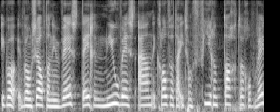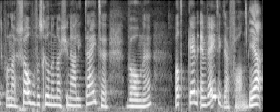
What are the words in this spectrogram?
ik, wo- ik woon zelf dan in West, tegen Nieuw-West aan. Ik geloof dat daar iets van 84 of weet ik wel, nou, zoveel verschillende nationaliteiten wonen. Wat ken en weet ik daarvan? Ja,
